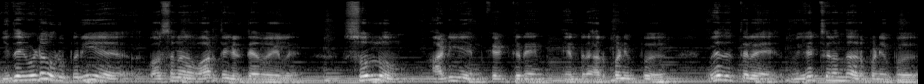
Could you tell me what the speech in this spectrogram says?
இதைவிட ஒரு பெரிய வசன வார்த்தைகள் தேவையில்லை. சொல்லும் அடியேன் கேட்கிறேன் என்ற அர்ப்பணிப்பு வேதத்திலே மிகச்சிறந்த அர்ப்பணிப்பு.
